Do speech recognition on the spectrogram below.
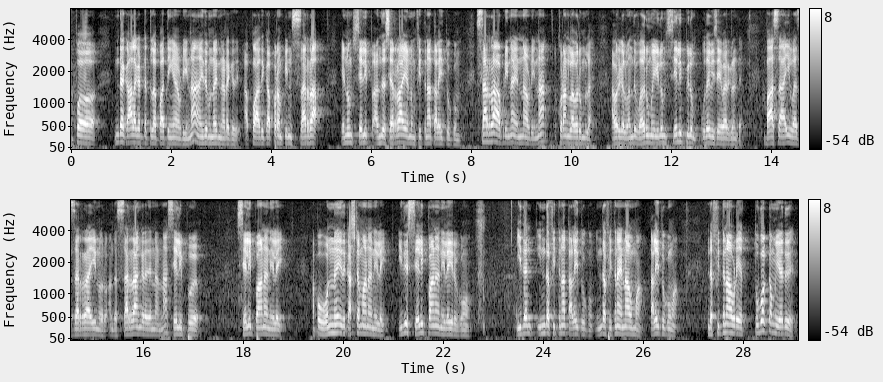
அப்போது இந்த காலகட்டத்தில் பார்த்தீங்க அப்படின்னா இது முன்னாடி நடக்குது. அப்போ அதுக்கப்புறம் பின் சர்ரா என்னும் செலிப் அந்த செர்ரா என்னும் ஃபித்னா தலை தூக்கும். சர்ரா அப்படின்னா என்ன அப்படின்னா குரானில் வரும்ல அவர்கள் வந்து வறுமையிலும் செழிப்பிலும் உதவி செய்வார்கள்ன்ட்டு. பாசாயி வ சர்ராயின்னு வரும். அந்த சர்ராங்கிறது என்னன்னா செழிப்பு. செழிப்பான நிலை. அப்போ ஒன்று இது கஷ்டமான நிலை. இது செழிப்பான நிலை இருக்கும். இதன் இந்த ஃபித்னா தலை தூக்கும். இந்த ஃபித்னா என்ன ஆகுமா தலை தூக்குமா? இந்த ஃபித்னாவுடைய துவக்கம் எது?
